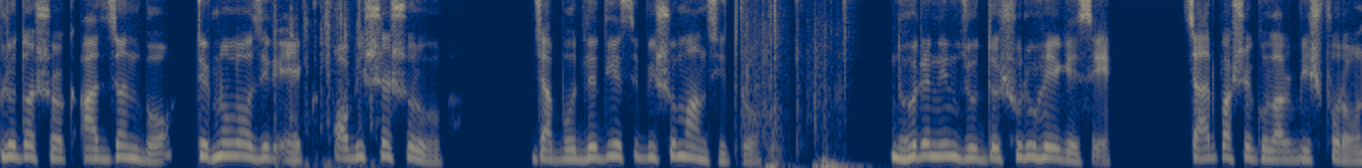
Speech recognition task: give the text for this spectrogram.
প্রিয় দর্শক, আজ জানব টেকনোলজির এক অবিশ্বাস্য রূপ, যা বদলে দিয়েছে বিশ্ব মানচিত্র। ধরে নিন যুদ্ধ শুরু হয়ে গেছে, চারপাশে গোলার বিস্ফোরণ,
